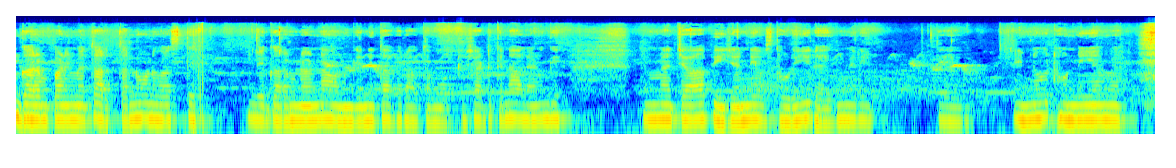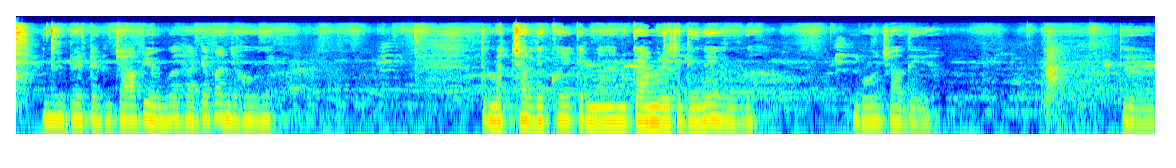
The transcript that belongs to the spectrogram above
ਗਰਮ ਪਾਣੀ ਮੈਂ ਧਰਤਾ ਨਹਾਉਣ ਵਾਸਤੇ, ਜੇ ਗਰਮ ਨਾ ਨਹਾਉਣਗੇ ਨਹੀਂ ਤਾਂ ਫਿਰ ਆਪਦਾ ਮੋਟਰ ਛੱਡ ਕੇ ਨਹਾ ਲੈਣਗੇ। ਮੈਂ ਚਾਹ ਪੀ ਜਾਂਦੀ ਹਾਂ, ਬਸ ਥੋੜੀ ਜਿਹੀ ਰਹਿ ਗਈ ਮੇਰੀ, ਤੇ ਇਹਨੂੰ ਵੀ ਠੋਨੀ ਆ ਮੈਂ, ਮੇਰੇ ਬੇਟੇ ਨੂੰ ਚਾਹ ਪੀਊਗਾ 5:30 ਹੋ ਗਏ। ਤੇ ਮੱਛਰ ਦੇਖੋ ਜੀ ਕਿੰਨਾ ਇਹਨੂੰ ਕੈਮਰੇ 'ਚ ਦਿਖਦਾ ਹੀ ਹੋਊਗਾ। ਬਹੁਤ ਜ਼ਿਆਦਾ ਹੈ। ਤੇ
